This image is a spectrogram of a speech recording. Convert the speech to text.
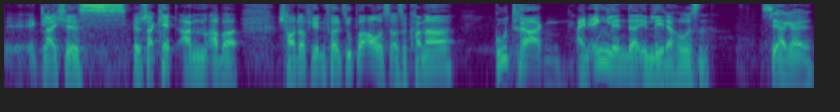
äh, gleiches äh, Jackett an, aber schaut auf jeden Fall super aus. Also kann er gut tragen. Ein Engländer in Lederhosen. Sehr geil.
